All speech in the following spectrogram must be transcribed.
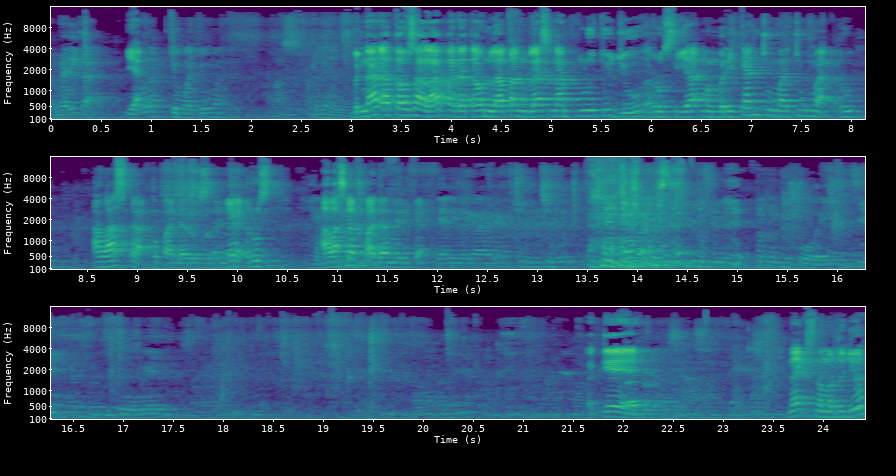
Amerika. Ya. Cuma-cuma. Benar atau salah pada tahun 1867 Rusia memberikan cuma-cuma Alaska kepada Rusia eh Rus Alaska kepada Amerika. Oke. Next nomor 7.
